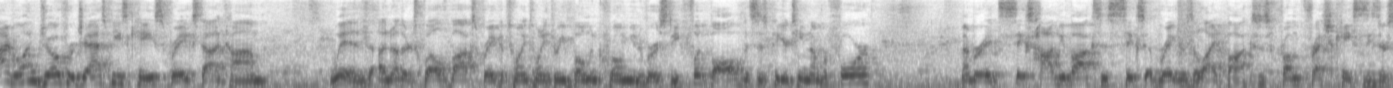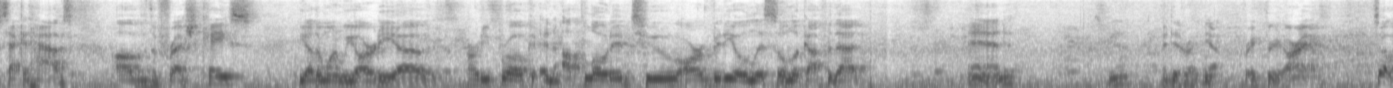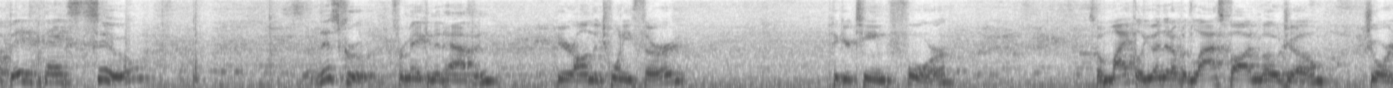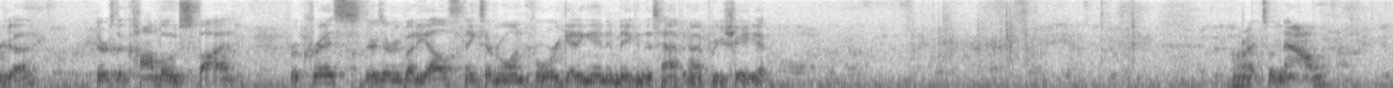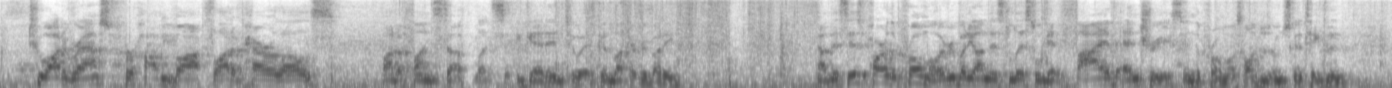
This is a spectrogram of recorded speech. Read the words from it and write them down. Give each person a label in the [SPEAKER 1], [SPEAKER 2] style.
[SPEAKER 1] Hi everyone, Joe for jaspyscasebreaks.com with another 12 box break of 2023 Bowman Chrome University football. This is pick your team number four. Remember, it's six hobby boxes, six Breaker's Delight boxes from fresh cases. These are second halves of the fresh case. The other one we already uh, already broke and uploaded to our video list, so look out for that. And yeah, I did right. Yeah, break three. All right. So big thanks to this group for making it happen here on the 23rd. Pick your team four. So Michael, you ended up with last spot Mojo, Georgia. There's the combo spot for Chris. There's everybody else. Thanks everyone for getting in and making this happen. I appreciate you. All right, so now two autographs per hobby box, a lot of parallels, a lot of fun stuff. Let's get into it. Good luck, everybody. Now, this is part of the promo. Everybody on this list will get five entries in the promo. So just, I'm just going to take the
